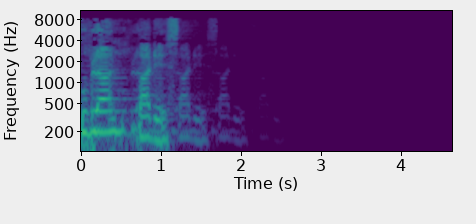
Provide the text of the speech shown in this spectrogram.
Kublan Badis.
